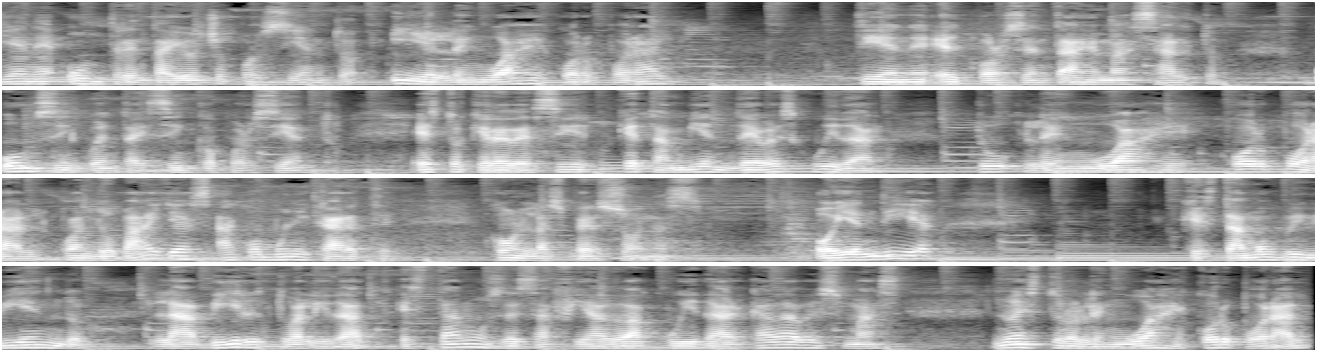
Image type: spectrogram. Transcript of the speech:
tiene un 38% y el lenguaje corporal tiene el porcentaje más alto, un 55%. Esto quiere decir que también debes cuidar tu lenguaje corporal cuando vayas a comunicarte con las personas. Hoy en día que estamos viviendo la virtualidad, estamos desafiados a cuidar cada vez más nuestro lenguaje corporal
